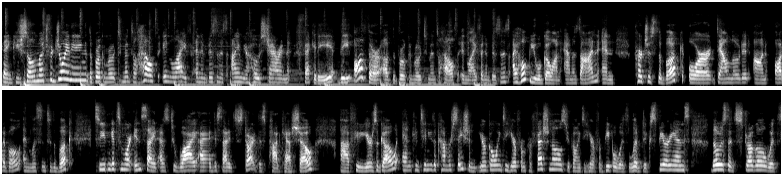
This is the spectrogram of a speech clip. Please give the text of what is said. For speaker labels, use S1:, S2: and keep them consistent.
S1: Thank you so much for joining the Broken Road to Mental Health in Life and in Business. I am your host, Sharon Fekety, the author of The Broken Road to Mental Health in Life and in Business. I hope you will go on Amazon and purchase the book or download it on Audible and listen to the book so you can get some more insight as to why I decided to start this podcast show uh, a few years ago and continue the conversation. You're going to hear from professionals, you're going to hear from people with lived experience, those that struggle with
